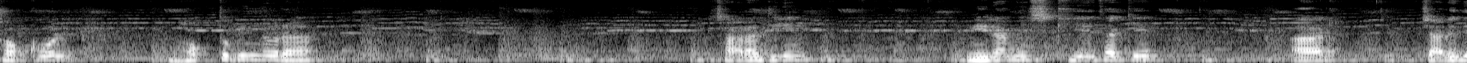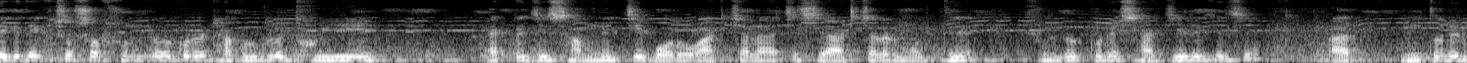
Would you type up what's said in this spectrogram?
সকল ভক্তবৃন্দরা সারাদিন নিরামিষ খেয়ে থাকে। আর চারিদিকে দেখছ সব সুন্দর করে ঠাকুরগুলো ধুয়ে একটা যে সামনের যে বড় আটচালা আছে, সেই আটচালার মধ্যে সুন্দর করে সাজিয়ে রেখেছে। আর ভিতরের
